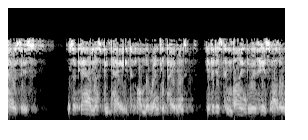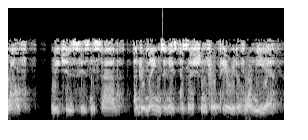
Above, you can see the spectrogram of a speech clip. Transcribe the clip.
houses. Zakah must be paid on the rental payment if it is combined with his other wealth, reaches his nisab, and remains in his possession for a period of one year.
